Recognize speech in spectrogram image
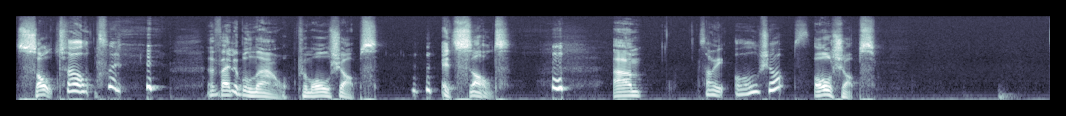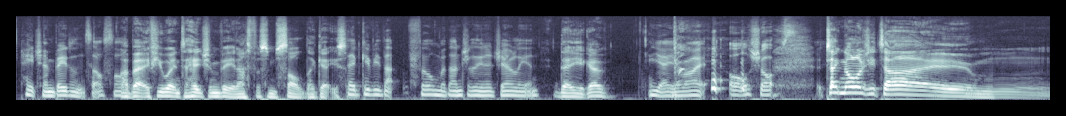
Salt. Salt. Available now from all shops. it's salt. Um, Sorry, all shops? all shops. HMV doesn't sell salt. I bet if you went into HMV and asked for some salt, they'd get you some. They'd give you that film with Angelina Jolie in. There you go. Yeah, you're right. all shops. Technology time.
